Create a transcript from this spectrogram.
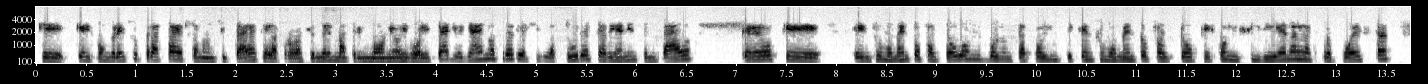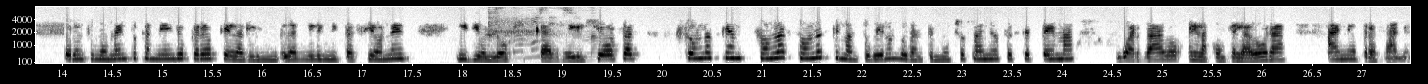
que, el Congreso trata de transitar hacia la aprobación del matrimonio igualitario. Ya en otras legislaturas se habían intentado, creo que en su momento faltó voluntad política, en su momento faltó que coincidieran las propuestas, pero en su momento también yo creo que las, las limitaciones ideológicas, religiosas, son las que son las son las que mantuvieron durante muchos años este tema guardado en la congeladora año tras año.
